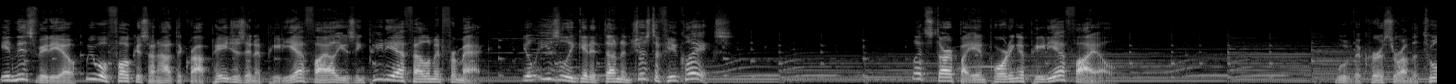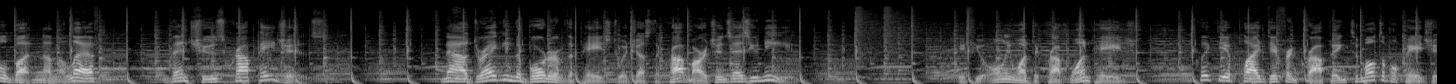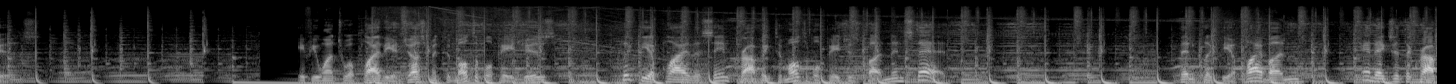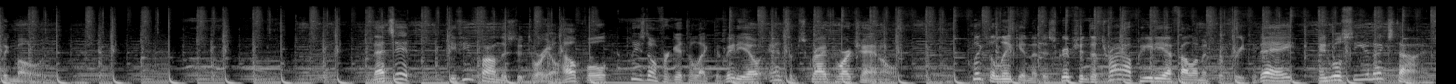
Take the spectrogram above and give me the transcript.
In this video, we will focus on how to crop pages in a PDF file using PDFelement for Mac. You'll easily get it done in just a few clicks. Let's start by importing a PDF file. Move the cursor on the Tool button on the left, then choose Crop Pages. Now dragging the border of the page to adjust the crop margins as you need. If you only want to crop one page, click the Apply Different Cropping to multiple pages. If you want to apply the adjustment to multiple pages, click the Apply the same cropping to multiple pages button instead. Then click the Apply button and exit the cropping mode. That's it! If you found this tutorial helpful, please don't forget to like the video and subscribe to our channel. Click the link in the description to try out PDFelement for free today, and we'll see you next time.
